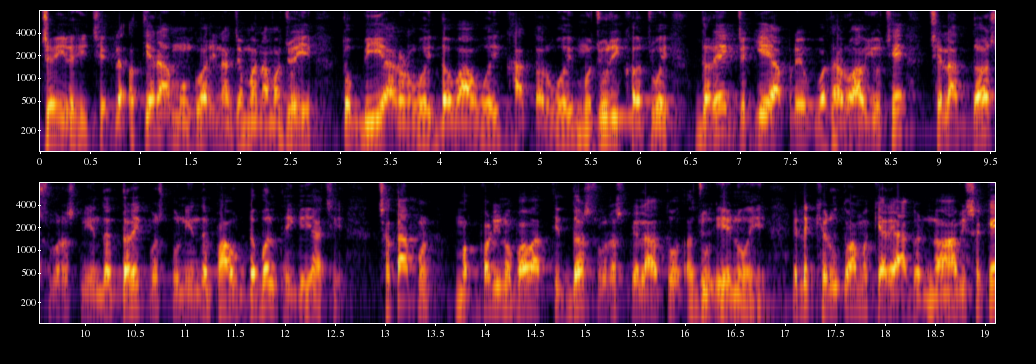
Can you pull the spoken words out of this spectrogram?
જઈ રહી છે. એટલે અત્યારે આ મોંઘવારીના જમાનામાં જોઈએ તો બિયારણ હોય, દવા હોય, ખાતર હોય, મજૂરી ખર્ચ હોય, દરેક જગ્યાએ આપણે વધારો આવ્યો છે. છેલ્લા દસ વર્ષની અંદર દરેક વસ્તુની અંદર ભાવ ડબલ થઈ ગયા છે. છતાં પણ મગફળીનો ભાવ આજથી દસ વર્ષ પહેલાં હતો, હજુ એનો એ એટલે ખેડૂતો આમાં ક્યારેય આગળ ન આવી શકે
